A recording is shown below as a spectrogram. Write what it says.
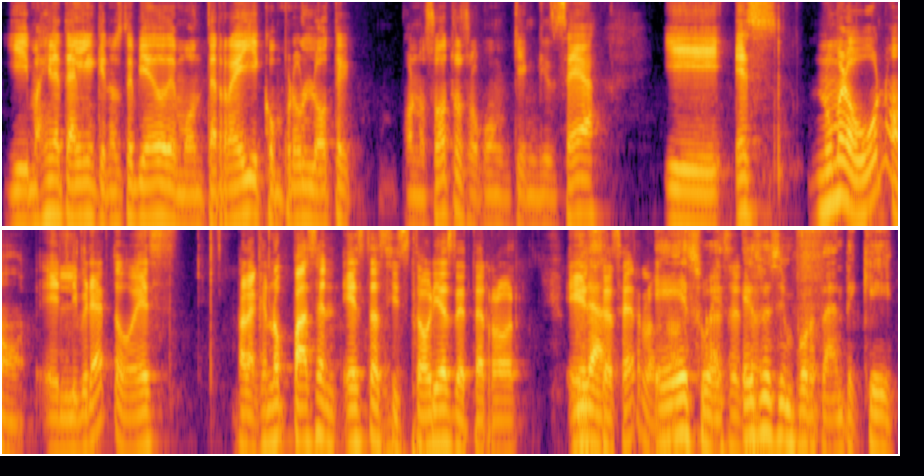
y imagínate a alguien que nos esté viendo de Monterrey y compró un lote con nosotros o con quien sea, y es número uno, el libreto es para que no pasen estas historias de terror. es hacerlo. Eso es, eso es importante, que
